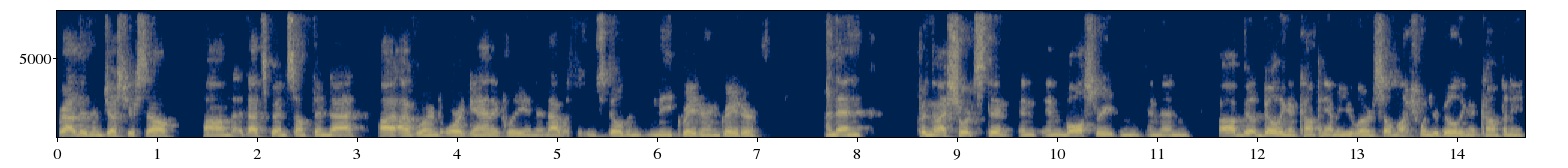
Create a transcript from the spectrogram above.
rather than just yourself um, that, has been something that I, have learned organically, and, and that was instilled in me greater and greater. And then from my short stint in, in Wall Street, and, and then uh, building a company. I mean, you learn so much when you're building a company.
